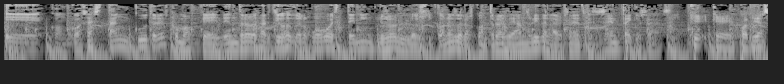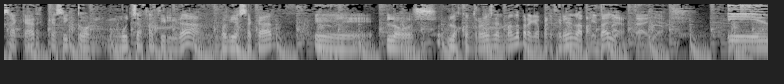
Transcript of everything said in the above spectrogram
Eh, con cosas tan cutres como que dentro de los archivos del juego estén incluso los iconos de los controles de Android en la versión de 360 y cosas así. Que, que podías sacar casi con mucha facilidad. Podías sacar eh, los, los controles del mando para que aparecieran en la pantalla. En pantalla. Eh,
